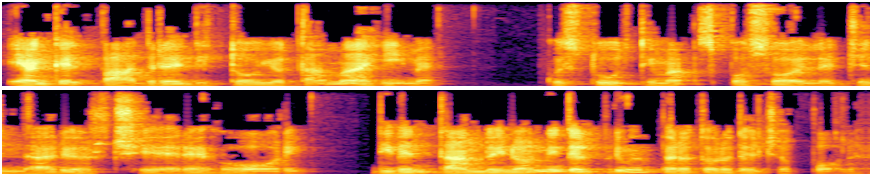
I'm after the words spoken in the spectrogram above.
È anche il padre di Toyotama Hime. Quest'ultima sposò il leggendario arciere Hori, diventando i nonni del primo imperatore del Giappone.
